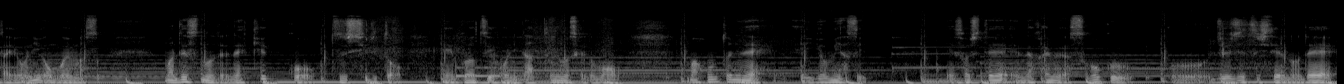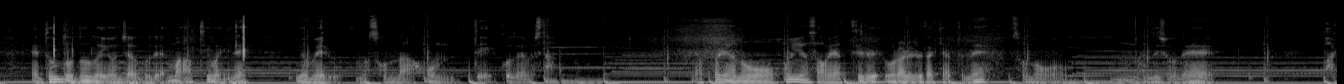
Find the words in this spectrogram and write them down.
たように思います、まあ、ですのでね結構ずっしりと、え、分厚い本になっておりますけどもまあ本当にね読みやすい、え、そして中身がすごく充実しているのでどんどんどんどん読んじゃうので、まあ、あっという間にね読める、まあ、そんな本でございました。やっぱりあの本屋さんをやってるおられるだけあってねその何でしょうねパッ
